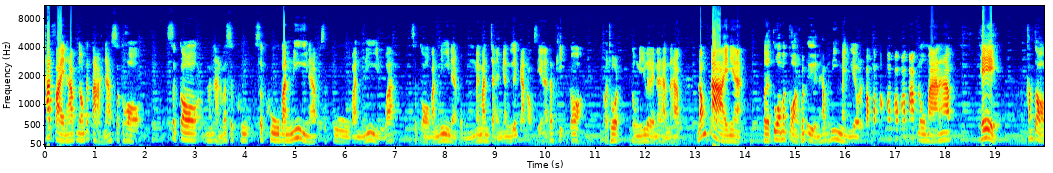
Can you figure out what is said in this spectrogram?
ธาตุไฟนะครับน้องกระต่ายนะสกอร์สกอร์มันอ่านว่าสคูสคูบันนี่นะครับสคูบันนี่หรือว่า สกอร์บันนี่เนี่ยผมไม่มั่นใจเหมือนกันเรื่องการออกเสียงนะ ถ้าผิดก็ขอโทษตรงนี้เลยนะครับนะครับ น้องตายเนี่ยเปิดตัวมาก่อนคนอื่นนะครับ วิ่งมาอย่างเร็วปั๊บปั๊บปั๊บปั๊บปั๊บปั๊บปั๊บลงมานะครับ เท่คำตอบ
